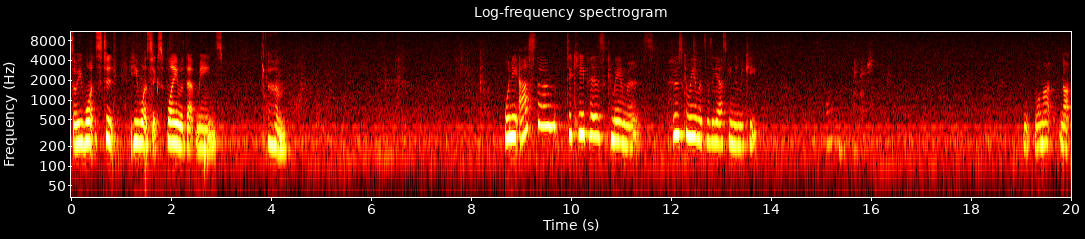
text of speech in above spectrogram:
So he wants to he wants to explain what that means. Um, when he asks them to keep his commandments, whose commandments is he asking them to keep? Well, not not.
